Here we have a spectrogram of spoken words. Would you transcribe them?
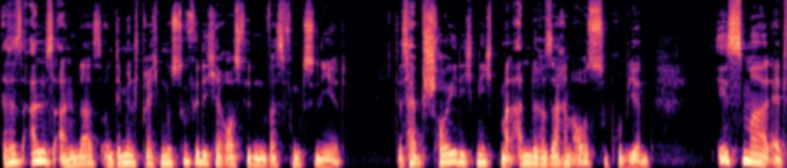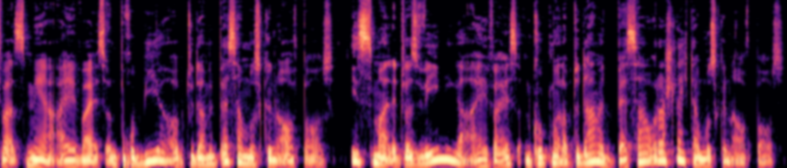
Es ist alles anders und dementsprechend musst du für dich herausfinden, was funktioniert. Deshalb scheu dich nicht, mal andere Sachen auszuprobieren. Iss mal etwas mehr Eiweiß und probier, ob du damit besser Muskeln aufbaust. Iss mal etwas weniger Eiweiß und guck mal, ob du damit besser oder schlechter Muskeln aufbaust.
